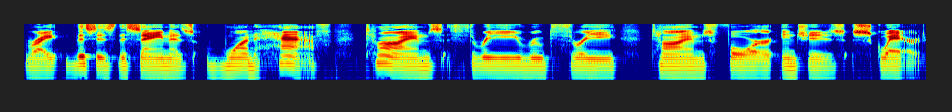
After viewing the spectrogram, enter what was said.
right? This is the same as 1 half times 3 root 3 times 4 inches squared.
